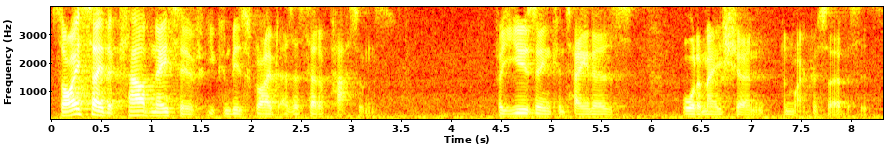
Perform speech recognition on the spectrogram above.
So I say that Cloud Native, you can be described as a set of patterns for using containers, automation, and microservices.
